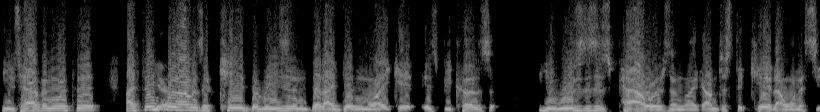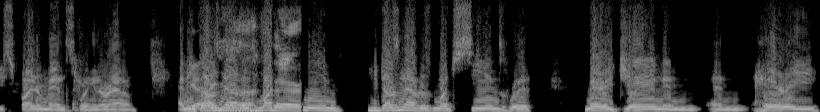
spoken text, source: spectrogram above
he's having with it. I think Yeah. when I was a kid, the reason that I didn't like it is because he loses his powers and like I'm just a kid. I want to see Spider-Man swinging around, and he Yeah, doesn't have as much fair. scenes. He doesn't have as much scenes with Mary Jane and and Harry,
